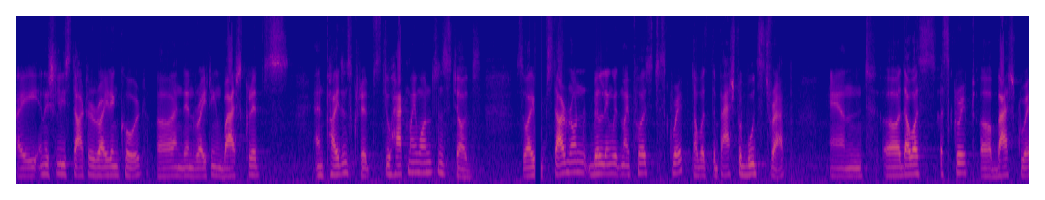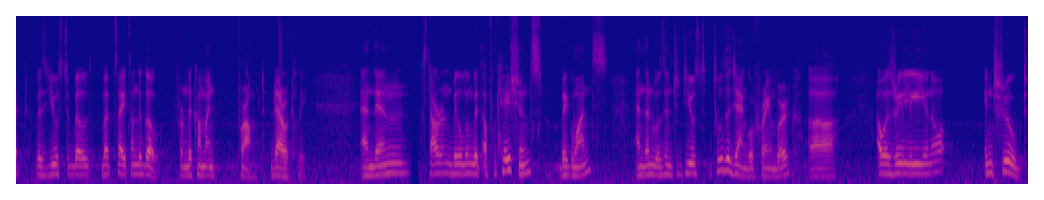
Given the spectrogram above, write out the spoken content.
I initially started writing code uh, and then writing bash scripts and Python scripts to hack my monotonous jobs. So I started on building with my first script, that was the bash for bootstrap, and uh, that was a script, a bash script, was used to build websites on the go from the command prompt directly and then started building with applications, big ones, and then was introduced to the Django framework. Uh, I was really, you know, intrigued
